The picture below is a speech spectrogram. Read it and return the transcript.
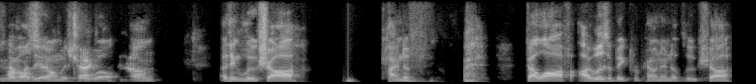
I've also the gone with attack- Chilwell. Um, I think Luke Shaw kind of fell off. I was a big proponent of Luke Shaw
